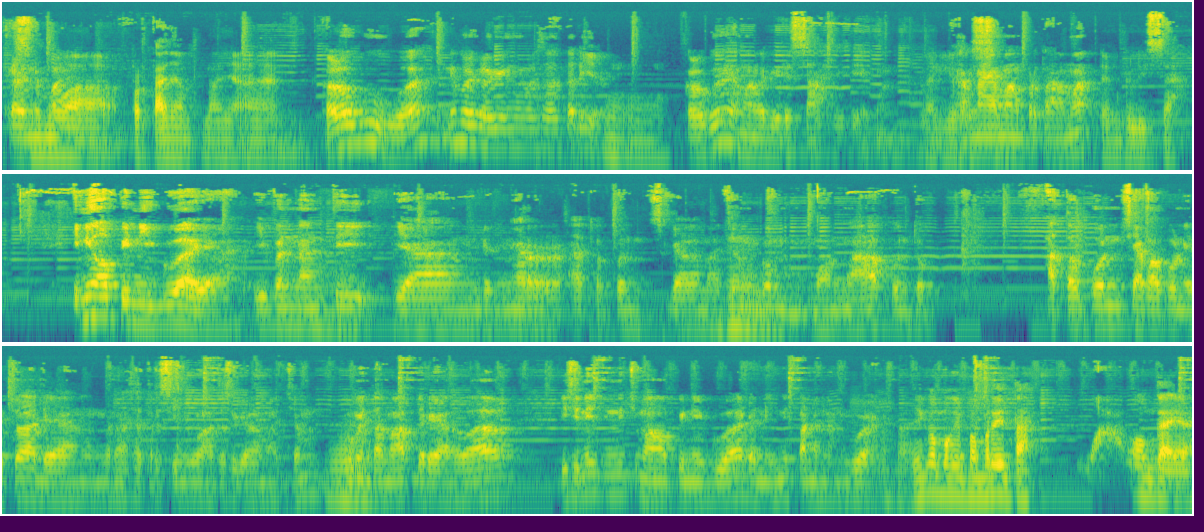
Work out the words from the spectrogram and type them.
Random semua pertanyaan-pertanyaan. kalau gua ini balik lagi ke masalah tadi ya Hmm, kalau gua emang lagi resah sih emang lagi karena resah emang pertama dan gelisah. Ini opini gua ya even nanti yang denger ataupun segala macam Hmm. gua mohon maaf untuk ataupun siapa pun itu ada yang merasa tersinggung atau segala macam Hmm. minta maaf dari awal di sini ini cuma opini gua dan ini pandangan gua Nah, ini ngomongin pemerintah. wow Oh enggak ya?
